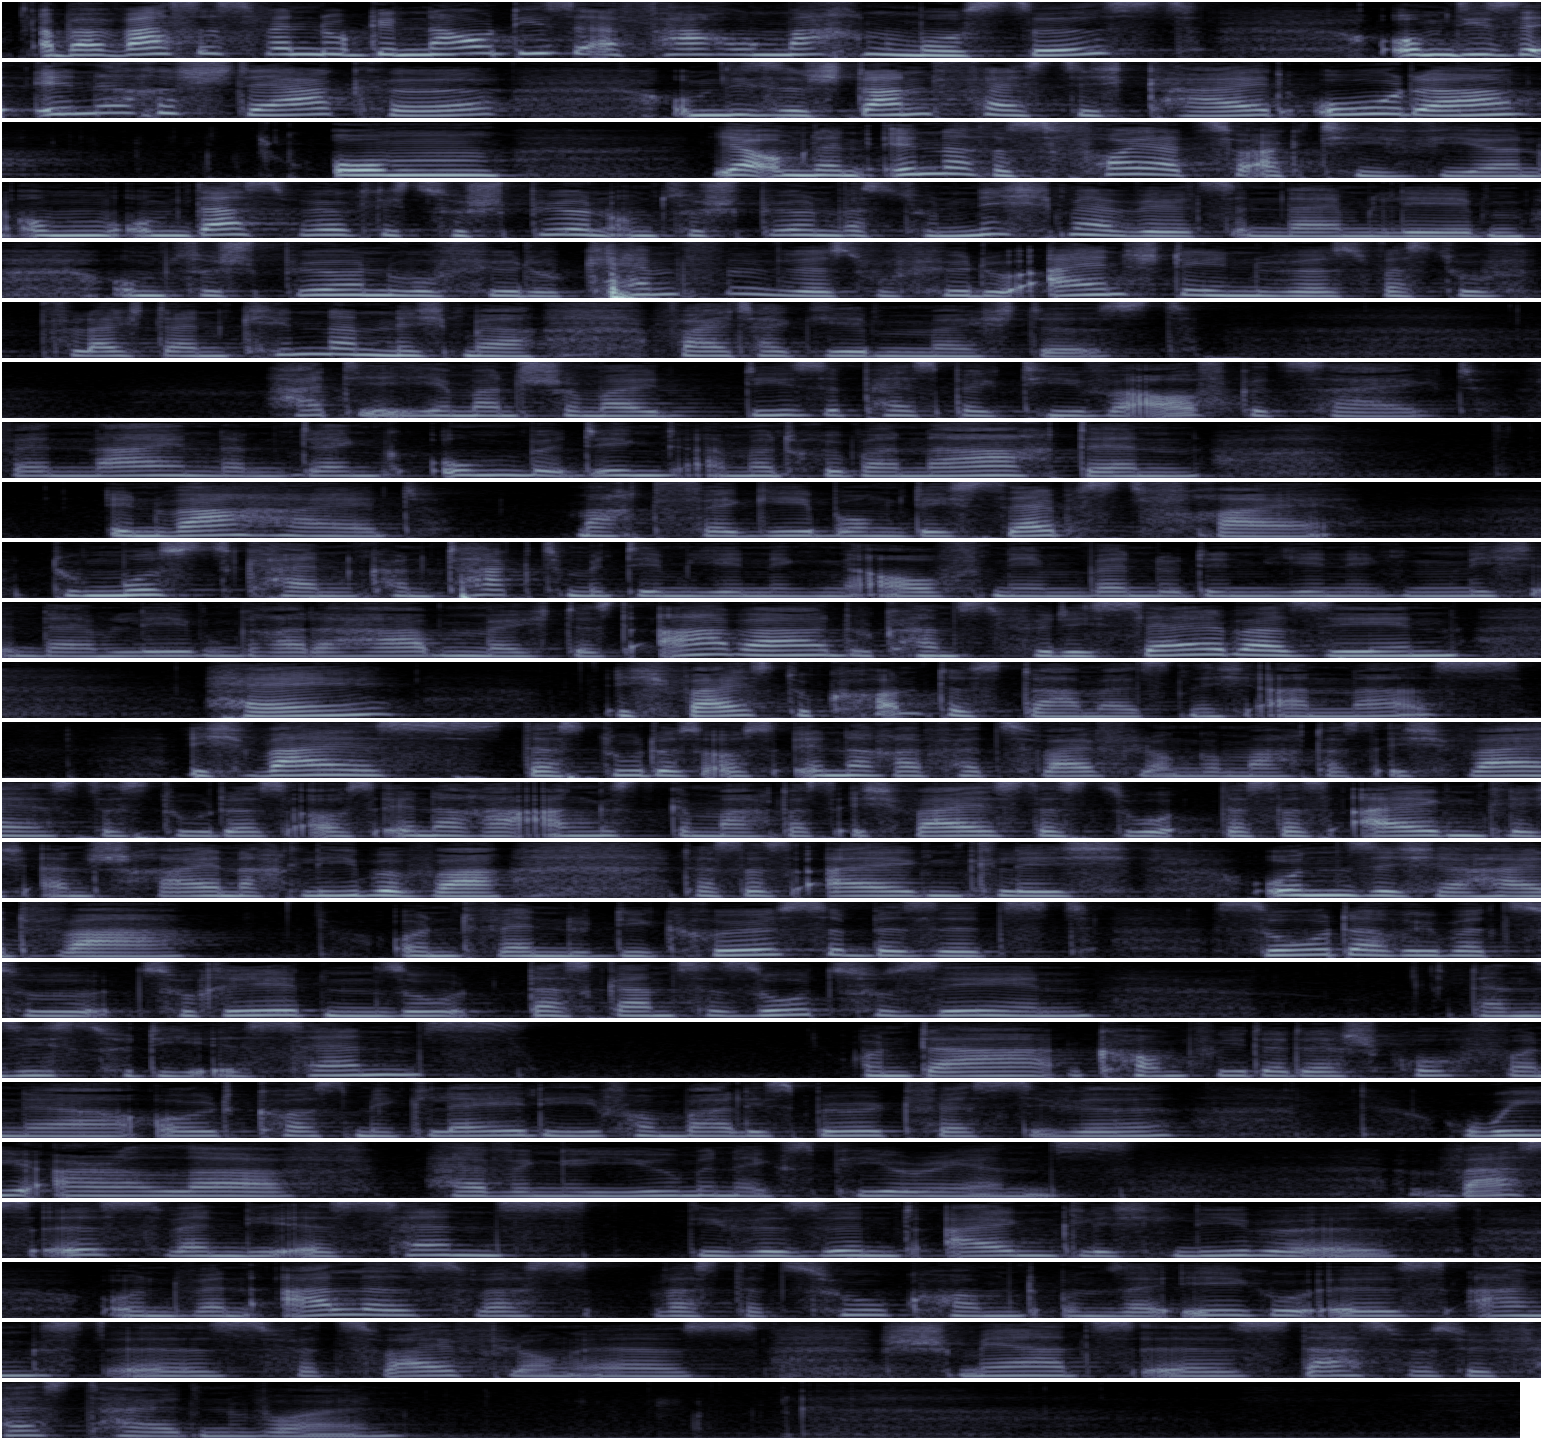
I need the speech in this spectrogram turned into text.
aber was ist, wenn du genau diese Erfahrung machen musstest, um diese innere Stärke, um diese Standfestigkeit oder um ja, um dein inneres Feuer zu aktivieren, um, um das wirklich zu spüren, um zu spüren, was du nicht mehr willst in deinem Leben, um zu spüren, wofür du kämpfen wirst, wofür du einstehen wirst, was du vielleicht deinen Kindern nicht mehr weitergeben möchtest. Hat dir jemand schon mal diese Perspektive aufgezeigt? Wenn nein, dann denk unbedingt einmal drüber nach, denn In Wahrheit macht Vergebung dich selbst frei. Du musst keinen Kontakt mit demjenigen aufnehmen, wenn du denjenigen nicht in deinem Leben gerade haben möchtest. Aber du kannst für dich selber sehen, hey, ich weiß, du konntest damals nicht anders. Ich weiß, dass du das aus innerer Verzweiflung gemacht hast. Ich weiß, dass du das aus innerer Angst gemacht hast. Ich weiß, dass du, dass das eigentlich ein Schrei nach Liebe war, dass das eigentlich Unsicherheit war. Und wenn du die Größe besitzt, so darüber zu, zu reden, so das Ganze so zu sehen, dann siehst du die Essenz. Und da kommt wieder der Spruch von der Old Cosmic Lady vom Bali Spirit Festival. We are love, having a human experience was ist, wenn die Essenz, die wir sind, eigentlich Liebe ist und wenn alles, was, was dazukommt, unser Ego ist, Angst ist, Verzweiflung ist, Schmerz ist, das, was wir festhalten wollen.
